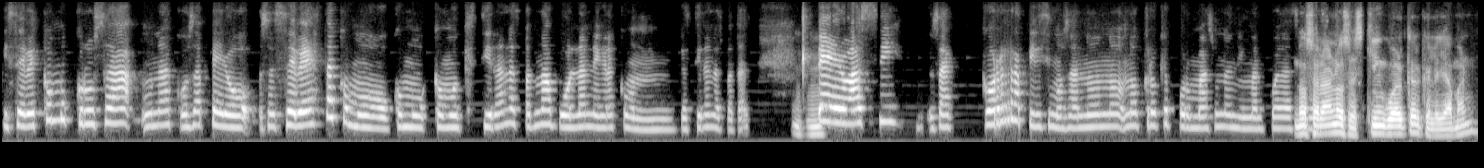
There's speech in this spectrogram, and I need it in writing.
y se ve como cruza una cosa, pero, o sea, se ve hasta como, como, como que estiran las patas, una bola negra con que estiran las patas, pero así, o sea, corre rapidísimo, o sea, no, no, no creo que por más un animal pueda ¿No serán los skinwalker que le llaman?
